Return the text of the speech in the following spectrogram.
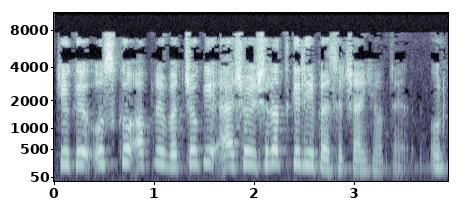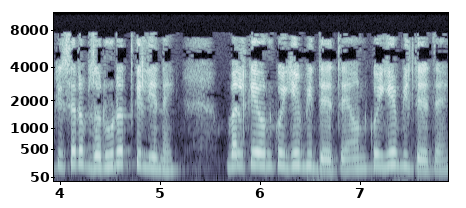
کیونکہ اس کو اپنے بچوں کی ایش و عشرت کے لیے پیسے چاہیے ہوتے ہیں۔ ان کی صرف ضرورت کے لیے نہیں، بلکہ ان کو یہ بھی دے دیں، ان کو یہ بھی دے دیں۔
